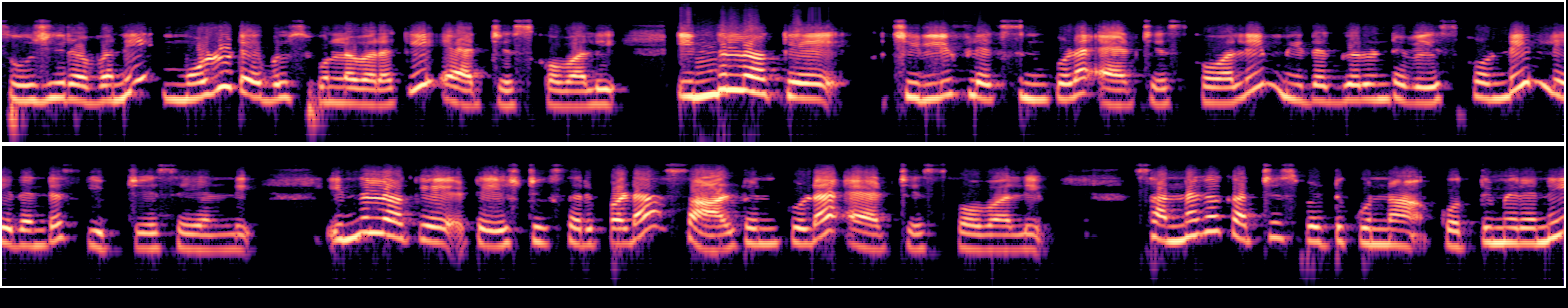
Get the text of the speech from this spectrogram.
సూజీ రవ్వని మూడు టేబుల్ స్పూన్ల వరకు యాడ్ చేసుకోవాలి. ఇందులోకి చిల్లీ ఫ్లేక్స్ని కూడా యాడ్ చేసుకోవాలి. మీ దగ్గర ఉంటే వేసుకోండి లేదంటే స్కిప్ చేసేయండి. ఇందులోకి టేస్ట్కి సరిపడా సాల్ట్ని కూడా యాడ్ చేసుకోవాలి. సన్నగా కట్ చేసి పెట్టుకున్న కొత్తిమీరని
